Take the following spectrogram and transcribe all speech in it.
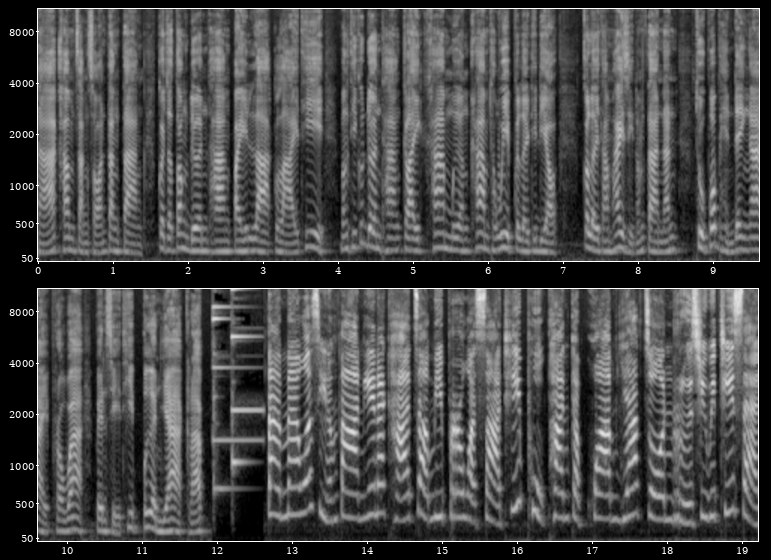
นาคำสั่งสอนต่างๆ ก็จะต้องเดินทางไปหลากหลายที่ บางทีก็เดินทางไกลข้ามเมืองข้ามทวีปกันเลยทีเดียว ก็เลยทำให้สีน้ำตาลนั้น ถูกพบเห็นได้ง่าย เพราะว่าเป็นสีที่เปื้อนยากครับแต่แม้ว่าสีน้ำตาลเนี่ยนะคะ จะมีประวัติศาสตร์ที่ผูกพันกับความยากจนหรือชีวิตที่แสน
